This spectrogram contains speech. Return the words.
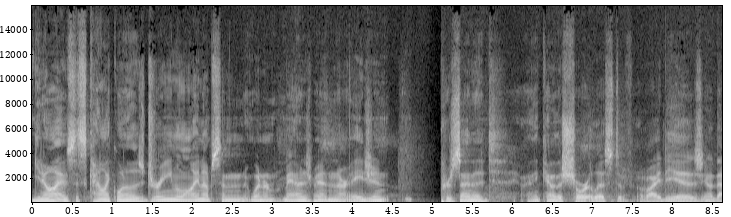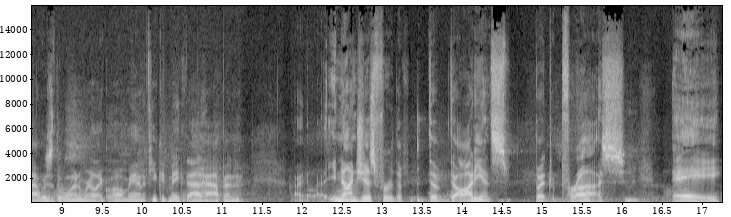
You know, it was just kind of like one of those dream lineups, and when management and our agent presented, I think, kind of the short list of, of ideas, you know, that was the one where like, oh man, if you could make that happen, I, I- not just for the, the the audience, but for us. A,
